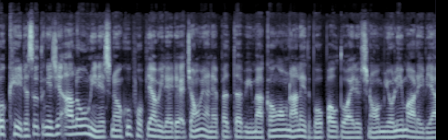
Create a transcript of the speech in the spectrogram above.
okay ဒါဆိုတကယ်ချင်းအားလုံးအနေနဲ့ကျွန်တော်အခုဖော်ပြပေးလိုက်တဲ့အကြောင်းအရာနဲ့ပတ်သက်ပြီးမှကောင်းကောင်းနားလည်သဘောပေါက်သွားရလို့ကျွန်တော်မျှော်လင့်ပါတယ်ဗျာ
